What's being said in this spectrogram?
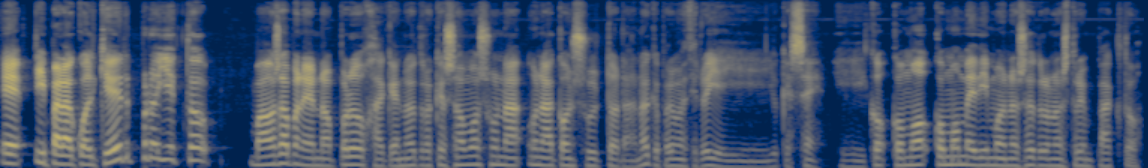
Eh, y para cualquier proyecto, vamos a ponernos Produja, que nosotros que somos una, consultora, ¿no? Que podemos decir, oye, yo qué sé, ¿y cómo, medimos nosotros nuestro impacto?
